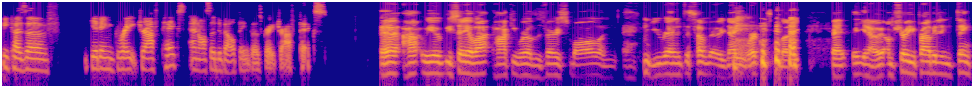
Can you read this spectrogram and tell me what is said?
because of getting great draft picks and also developing those great draft picks. Uh, we we say a lot. Hockey world is very small, and, and you ran into somebody. Now you work with somebody that you know i'm sure you probably didn't think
